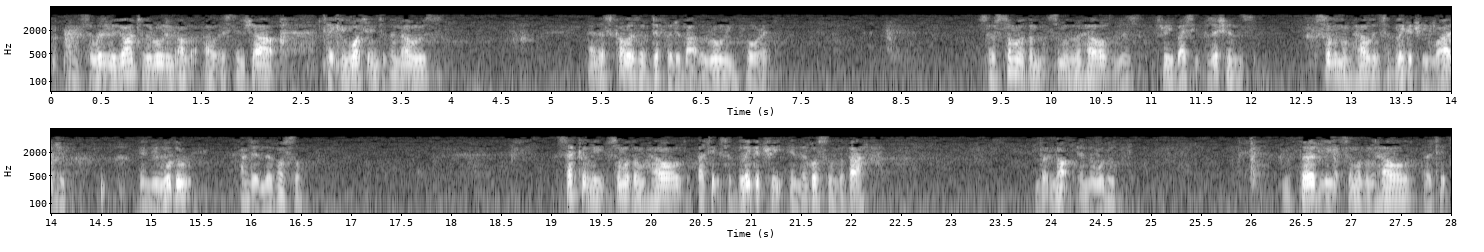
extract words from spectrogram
So with regard to the ruling of al-istinshaq, taking water into the nose, and the scholars have differed about the ruling for it. So some of them, some of them held, there's three basic positions. Some of them held it's obligatory, wajib, in the wudu and in the ghusl. Secondly, some of them held that it's obligatory in the ghusl, the bath, but not in the wudu. And thirdly, some of them held that it's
